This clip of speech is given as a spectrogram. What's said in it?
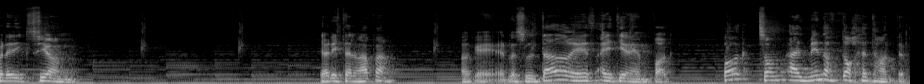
predicción. ¿Ya abriste el mapa? Ok, el resultado es, ahí tienen Pog. Pog son al menos dos Headhunters.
